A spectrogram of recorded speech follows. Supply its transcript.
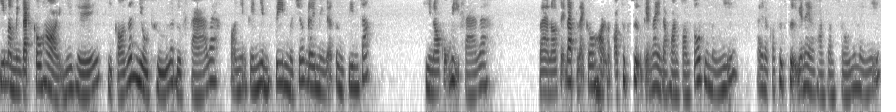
khi mà mình đặt câu hỏi như thế thì có rất nhiều thứ là được phá ra. Có những cái niềm tin mà trước đây mình đã từng tin chắc thì nó cũng bị phá ra. Và nó sẽ đặt lại câu hỏi là có thực sự cái này là hoàn toàn tốt như mày nghĩ hay là có thực sự cái này là hoàn toàn xấu như mày nghĩ?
